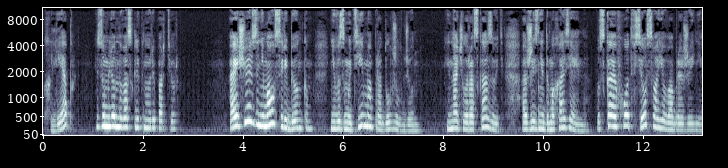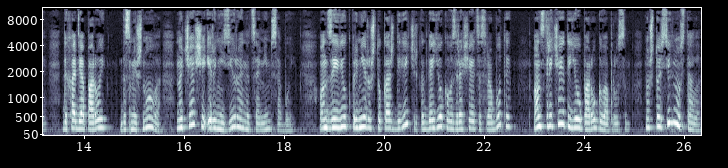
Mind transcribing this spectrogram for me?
«Хлеб?» — изумленно воскликнул репортер. «А еще я занимался ребенком», — невозмутимо продолжил Джон. И начал рассказывать о жизни домохозяина, пуская в ход все свое воображение, доходя порой до смешного, но чаще иронизируя над самим собой. Он заявил, к примеру, что каждый вечер, когда Йока возвращается с работы, он встречает ее у порога вопросом «Ну что, сильно устала?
